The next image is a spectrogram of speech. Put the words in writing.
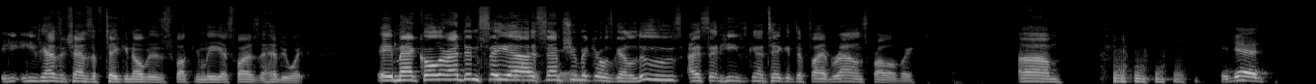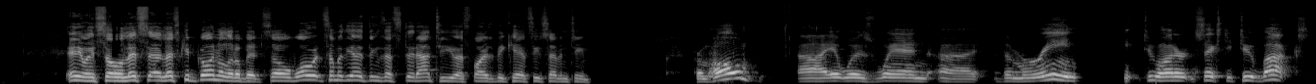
he, he has a chance of taking over this fucking league as far as the heavyweight. Hey, Matt Kohler, I didn't say uh, Sam Shewmaker was going to lose. I said he's going to take it to five rounds probably. Um, he did anyway, so let's uh, let's keep going a little bit. So, what were some of the other things that stood out to you as far as BKFC 17? From home, uh, it was when uh, the Marine 262 bucks.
